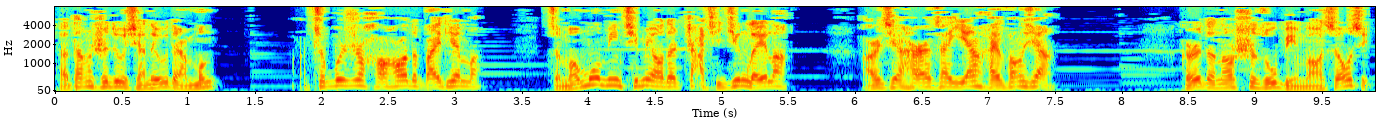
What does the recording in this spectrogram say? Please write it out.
他当时就显得有点懵啊，这不是好好的白天吗？怎么莫名其妙的炸起惊雷了？而且还是在沿海方向。可是等到士卒禀报消息，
